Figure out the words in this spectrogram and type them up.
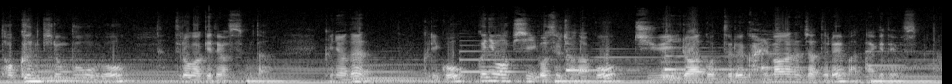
더 큰 기름 부음으로 들어가게 되었습니다. 그녀는 그리고 끊임없이 이것을 전하고 주위에 이러한 것들을 갈망하는 자들을 만나게 되었습니다.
